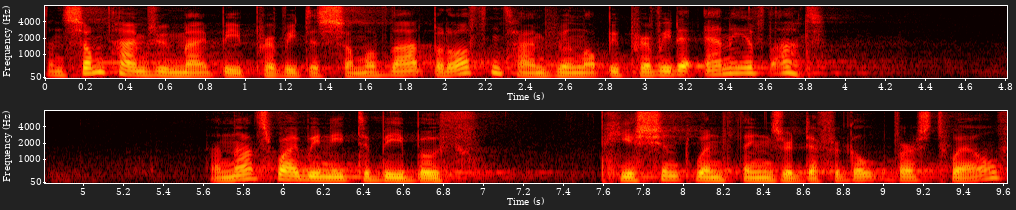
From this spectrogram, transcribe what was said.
And sometimes we might be privy to some of that, but oftentimes we'll not be privy to any of that. And that's why we need to be both patient when things are difficult, verse 12,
